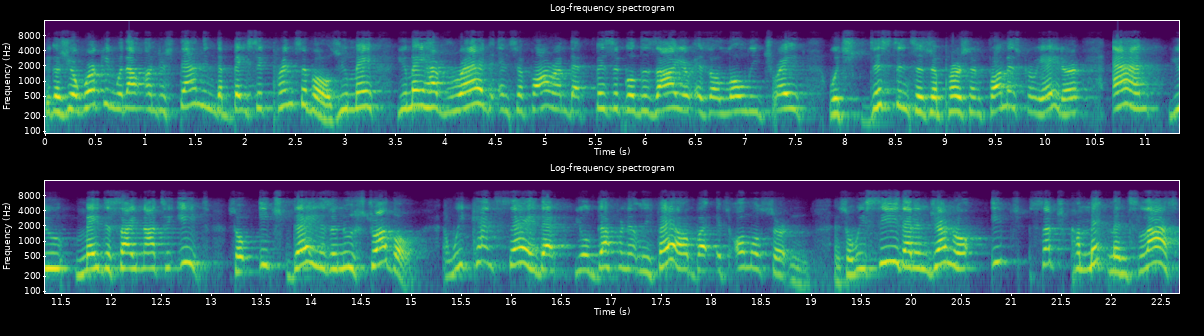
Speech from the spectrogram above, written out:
because you're working without understanding the basic principles. You may, you may have read in Sepharim that physical desire is a lowly trait which distances a person from his creator and you may decide not to eat. So each day is a new struggle. And we can't say that you'll definitely fail, but it's almost certain. And so we see that in general, each such commitments last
